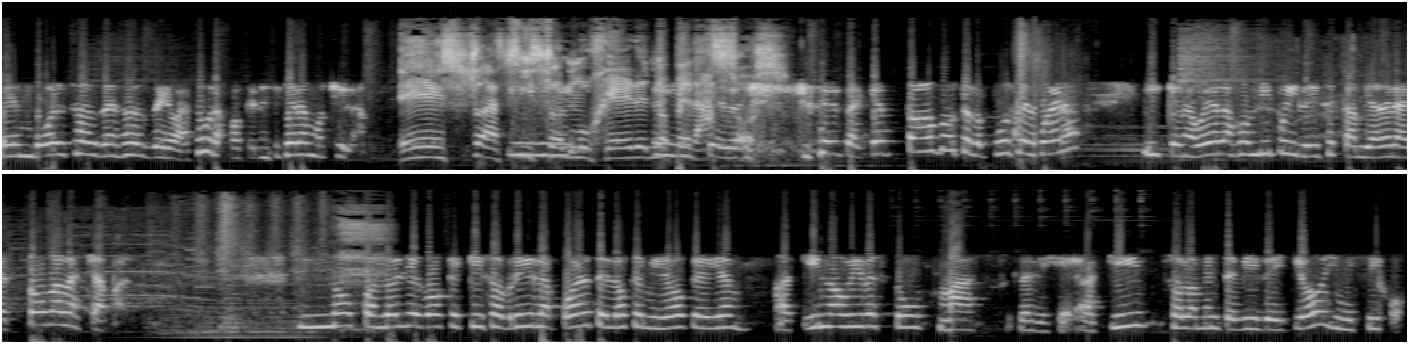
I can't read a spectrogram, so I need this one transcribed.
en bolsas de esas de basura, porque ni siquiera mochila. Eso, así Y- son mujeres, no pedazos. Le, le saqué todo, se lo puse fuera y que me voy a la Home Depot y le hice cambiadera de todas las chapas. No, cuando él llegó que quiso abrir la puerta y lo que miró que aquí no vives tú más, le dije, aquí solamente vive yo y mis hijos.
